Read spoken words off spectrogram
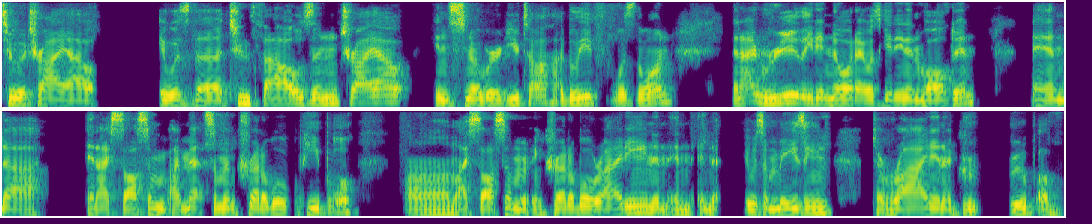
to a tryout. It was the 2000 tryout in Snowbird, Utah, I believe was the one. And I really didn't know what I was getting involved in. And uh and I saw some I met some incredible people. Um I saw some incredible riding and and and it was amazing to ride in a group of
